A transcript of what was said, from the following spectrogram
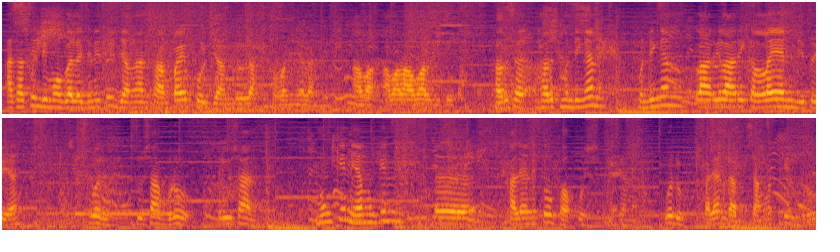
assassin di Mobile Legends itu jangan sampai full jungle lah pokoknya lah awal awal awal gitu harus harus mendingan mendingan lari-lari ke lane gitu ya. Waduh susah bro. Seriusan. Mungkin ya mungkin eh, kalian itu fokus di sana. Waduh kalian nggak bisa ngekill bro.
